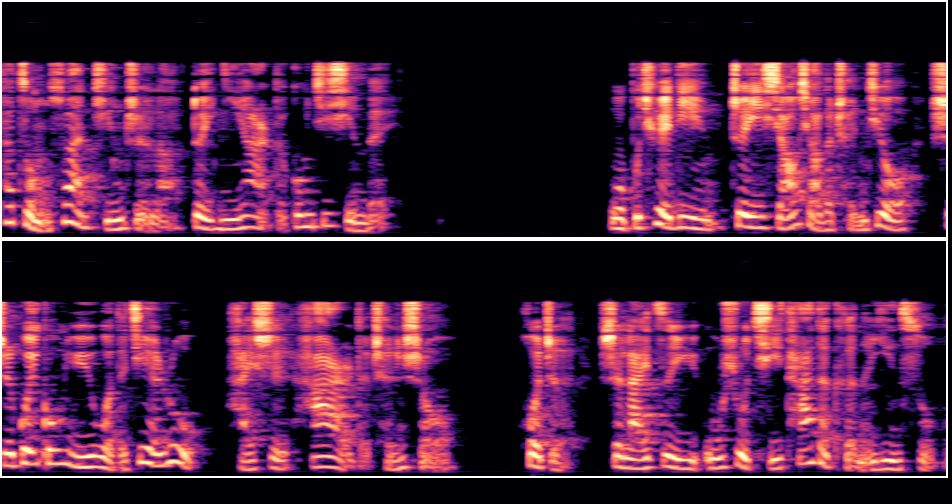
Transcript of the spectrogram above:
他总算停止了对尼尔的攻击行为。我不确定这一小小的成就是归功于我的介入，还是哈尔的成熟，或者是来自于无数其他的可能因素。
